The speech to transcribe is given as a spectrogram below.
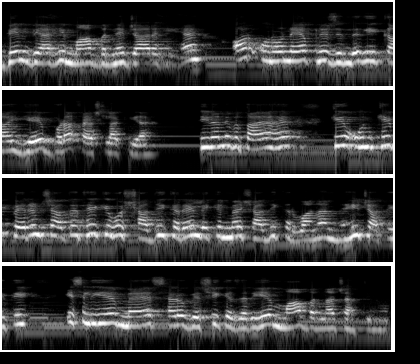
बिन ब्याही माँ बनने जा रही हैं और उन्होंने अपनी ज़िंदगी का ये बड़ा फैसला किया है। टीना ने बताया है कि उनके पेरेंट्स चाहते थे कि वो शादी करें, लेकिन मैं शादी करवाना नहीं चाहती थी, इसलिए मैं सरोगेसी के ज़रिए माँ बनना चाहती हूँ।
